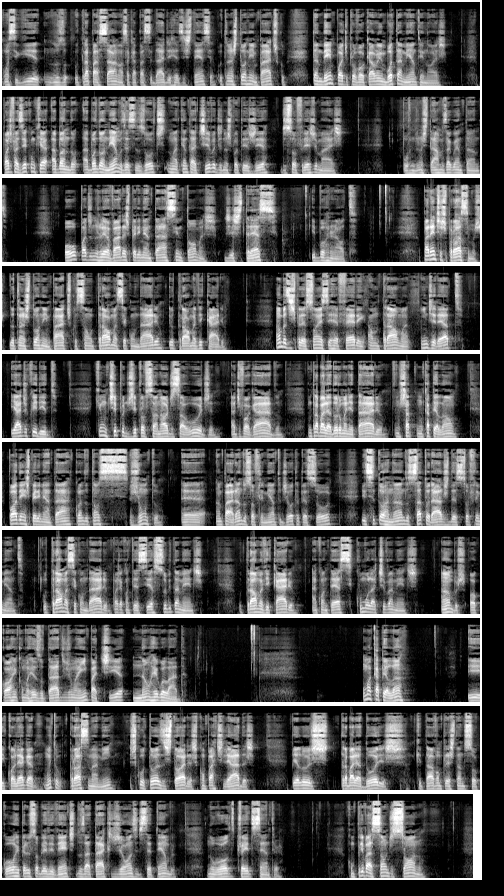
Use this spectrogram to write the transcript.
conseguir nos ultrapassar a nossa capacidade de resistência, o transtorno empático também pode provocar um embotamento em nós pode fazer com que abandonemos esses outros numa tentativa de nos proteger de sofrer demais, por não estarmos aguentando. Ou pode nos levar a experimentar sintomas de estresse e burnout. Parentes próximos do transtorno empático são o trauma secundário e o trauma vicário. Ambas expressões se referem a um trauma indireto e adquirido que um tipo de profissional de saúde, advogado, um trabalhador humanitário, um, um capelão, podem experimentar quando estão junto, é, amparando o sofrimento de outra pessoa e se tornando saturados desse sofrimento. O trauma secundário pode acontecer subitamente. O trauma vicário acontece cumulativamente. Ambos ocorrem como resultado de uma empatia não regulada. Uma capelã e colega muito próxima a mim, escutou as histórias compartilhadas pelos trabalhadores que estavam prestando socorro e pelos sobreviventes dos ataques de 11 de setembro no World Trade Center. Com privação de sono,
